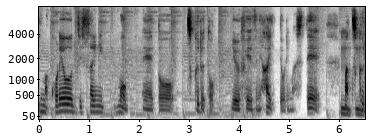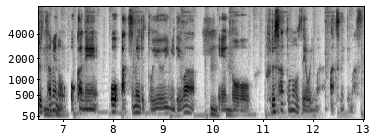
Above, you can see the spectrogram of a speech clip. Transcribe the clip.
今これを実際にもう、えー、と作るというフェーズに入っておりまして、まあ、作るためのお金を集めるという意味では、うんうんうん、えー、とふるさと納税を今集めてます。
